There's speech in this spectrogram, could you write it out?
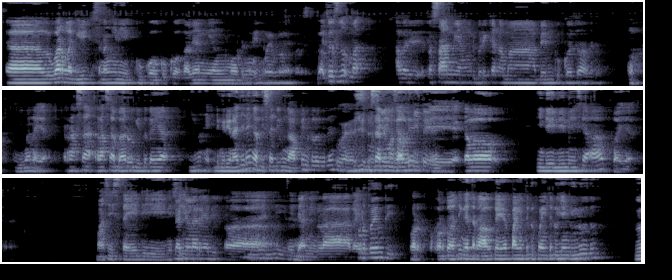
eh, luar lagi senang ini kuko kuko kalian yang mau dengerin. itu tuh ma- apa di- pesan yang diberikan sama band Kuko itu apa sih? oh gimana ya rasa rasa baru gitu kayak gimana ya dengerin aja deh nggak bisa diungkapin kalau gitu bisa diungkapin gitu ya? iya kalau Indie Indonesia apa ya masih stay di ini sih. Daniel Ariadi. Eh, Ini. Danila kayak 420 For Fortuati nggak terlalu kayak paling teduh paling teduh yang dulu tuh. Gue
